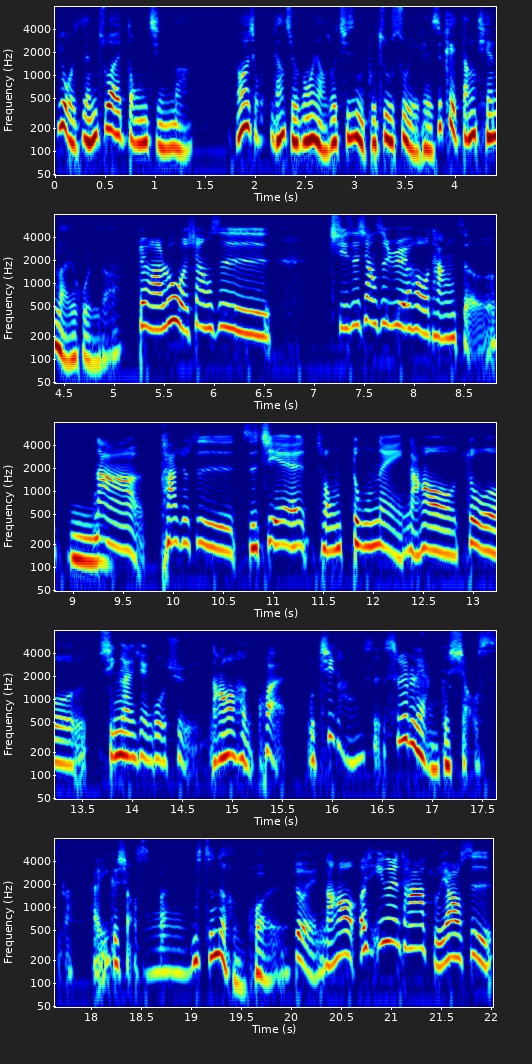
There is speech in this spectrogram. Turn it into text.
因为我人住在东京嘛，然后梁子就跟我讲说，其实你不住宿也可以，是可以当天来回的啊。对啊，如果像是。其实像是月后汤泽，嗯，那他就是直接从都内，然后坐新干线过去，然后很快，我记得好像是是不是两个小时啊，还一个小时半？哦，那真的很快欸。对，然后而且因为它主要是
